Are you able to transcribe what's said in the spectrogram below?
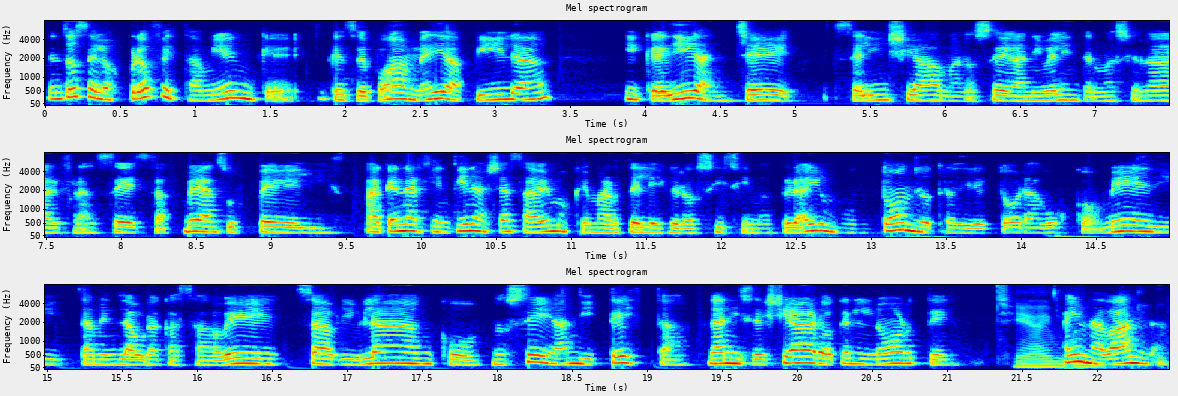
Entonces los profes también que, que se pongan media pila y que digan, che, Celine Sciamma, no sé, a nivel internacional, francesa, vean sus pelis. Acá en Argentina ya sabemos que Martel es grosísima, pero hay un montón de otras directoras, Gus Comedi, también Laura Casabé, Sabri Blanco, no sé, Andy Testa, Dani Sellaro acá en el norte. Sí, hay, Hay una banda.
